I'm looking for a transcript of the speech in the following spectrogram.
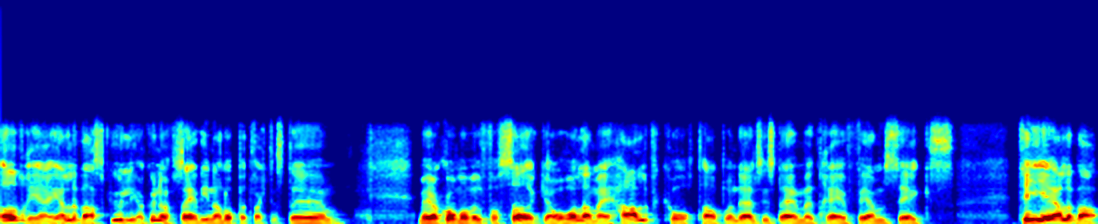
övriga 11 skulle jag kunna säga vinna loppet faktiskt. Det, men jag kommer väl försöka att hålla mig halvkort här på en del system med 3, 5, 6, 10, 11.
